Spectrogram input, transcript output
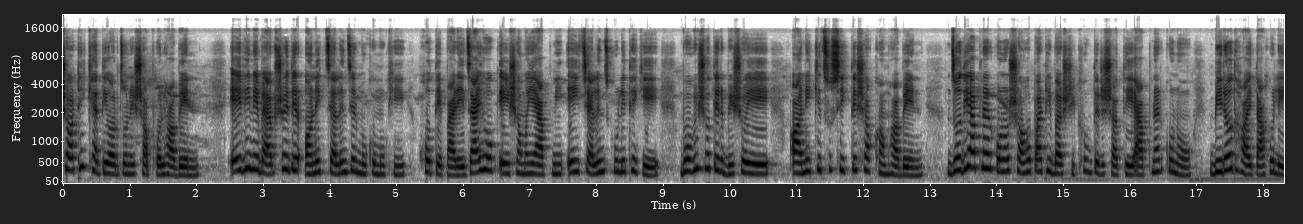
সঠিক খ্যাতি অর্জনে সফল হবেন। এই দিনে ব্যবসায়ীদের অনেক চ্যালেঞ্জের মুখোমুখি হতে পারে। যাই হোক, এই সময়ে আপনি এই চ্যালেঞ্জগুলি থেকে ভবিষ্যতের বিষয়ে অনেক কিছু শিখতে সক্ষম হবেন। যদি আপনার কোনো সহপাঠী বা শিক্ষকদের সাথে আপনার কোনো বিরোধ হয়, তাহলে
